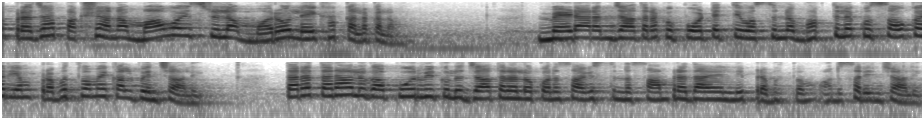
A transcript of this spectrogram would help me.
ప్రజాపక్షాన మావోయిస్టుల మరో లేఖ కలకలం. మేడారం జాతరకు పోటెత్తి వస్తున్న భక్తులకు సౌకర్యం ప్రభుత్వమే కల్పించాలి. తరతరాలుగా పూర్వీకులు జాతరలో కొనసాగిస్తున్న సాంప్రదాయాల్ని ప్రభుత్వం అనుసరించాలి.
